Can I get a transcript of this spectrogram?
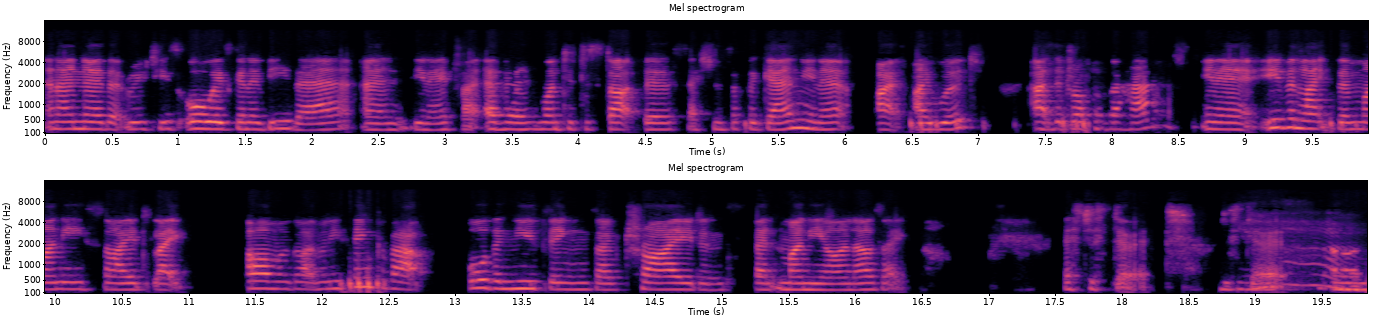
and I know that Ruti is always going to be there. And you know, if I ever wanted to start the sessions up again, you know, I I would at the drop of a hat. You know, even like the money side, like oh my god, when you think about all the new things I've tried and spent money on, I was like, let's just do it. Just yeah. do it. Um,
